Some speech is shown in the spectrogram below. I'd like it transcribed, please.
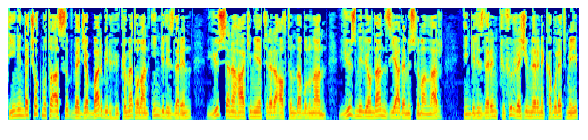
Dininde çok mutaassıp ve cebbar bir hükümet olan İngilizlerin yüz sene hakimiyetleri altında bulunan yüz milyondan ziyade Müslümanlar İngilizlerin küfür rejimlerini kabul etmeyip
